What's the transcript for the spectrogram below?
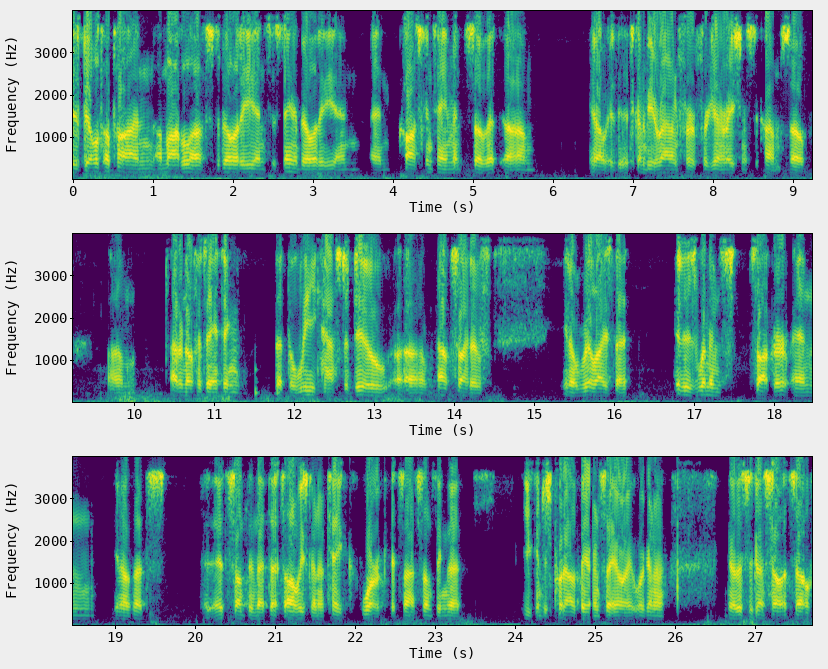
is built upon a model of stability and sustainability and and cost containment, so that um, you know it, it's going to be around for for generations to come. So um, I don't know if it's anything that the league has to do uh, outside of you know realize that it is women's soccer, and you know that's it's something that that's always going to take work. It's not something that you can just put out there and say, all right, we're going to you know, this is going to sell itself.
